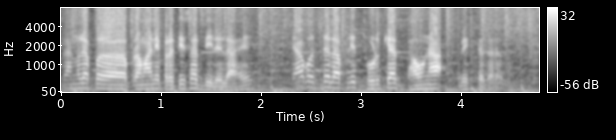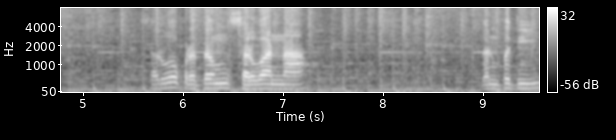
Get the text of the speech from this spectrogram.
चांगल्या प्र प्रमाणे प्रतिसाद दिलेला आहे. त्याबद्दल आपली थोडक्यात भावना व्यक्त करावी सर्वप्रथम सर्वांना गणपती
